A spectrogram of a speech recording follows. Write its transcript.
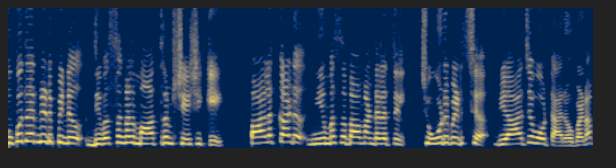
ഉപതെരഞ്ഞെടുപ്പിന് ദിവസങ്ങൾ മാത്രം ശേഷിക്കെ പാലക്കാട് നിയമസഭാ മണ്ഡലത്തിൽ ചൂടുപിടിച്ച് വ്യാജ വോട്ട് ആരോപണം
